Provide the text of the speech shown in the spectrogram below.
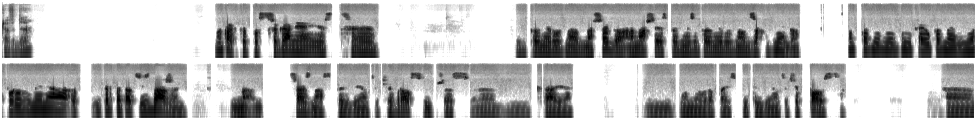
prawda? No tak, to postrzeganie jest e, zupełnie różne od naszego, a nasze jest pewnie zupełnie różne od zachodniego. Stąd pewnie wynikają pewne nieporozumienia w interpretacji zdarzeń na, przez nas, tych dziejących się w Rosji, przez e, kraje Unii Europejskiej, tych dziejących się w Polsce. E,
